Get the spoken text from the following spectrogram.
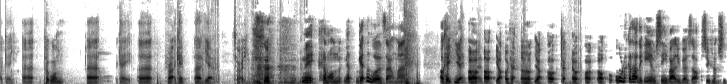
Okay, uh, put one. Uh, okay, uh, right, okay, uh, yeah. Sorry. Nick, come on, get, get the words out, man. Okay, yeah, uh, uh, yeah, okay, uh, yeah, okay, uh, uh, uh. Oh, look at that, the EMC value goes up, so you can actually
